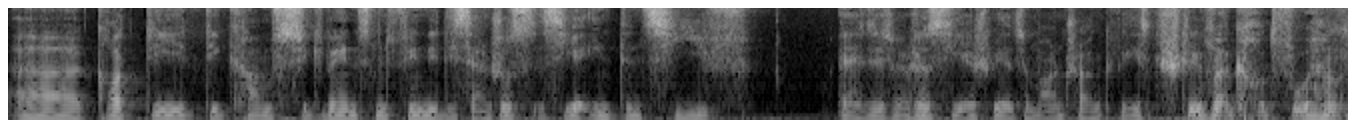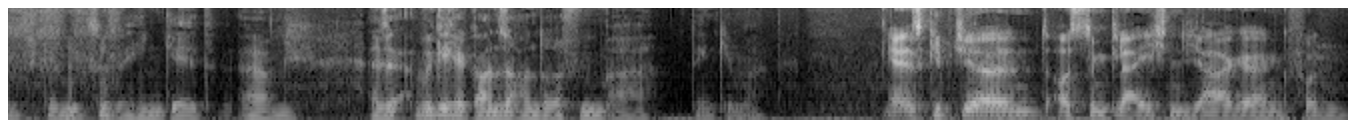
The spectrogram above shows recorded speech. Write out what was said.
äh, gerade die, die Kampfsequenzen, finde ich, die sind schon sehr intensiv. Also das wäre schon sehr schwer zum Anschauen gewesen. Stell mir gerade vor, wenn es ständig so dahin geht. Ähm, also wirklich ein ganz anderer Film auch, denke ich mal. Ja, es gibt ja aus dem gleichen Jahrgang von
